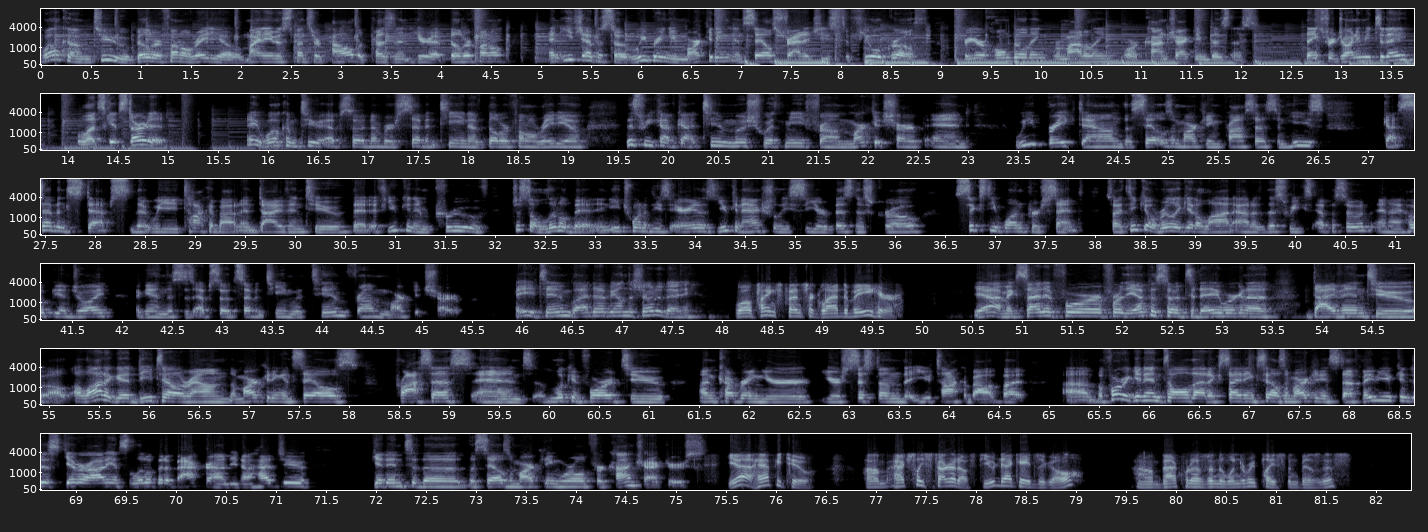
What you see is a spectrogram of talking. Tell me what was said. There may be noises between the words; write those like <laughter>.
Welcome to Builder Funnel Radio. My name is Spencer Powell, the president here at Builder Funnel. And each episode, we bring you marketing and sales strategies to fuel growth for your home building, remodeling, or contracting business. Thanks for joining me today. Let's get started. Hey, welcome to episode number 17 of Builder Funnel Radio. This week, I've got Tim Musch with me from MarketSharp, and we break down the sales and marketing process. And he's got seven steps that we talk about and dive into that if you can improve just a little bit in each one of these areas, you can actually see your business grow 61%. So I think you'll really get a lot out of this week's episode, and I hope you enjoy. Again, this is episode 17 with Tim from MarketSharp. Hey, Tim, glad to have you on the show today. Well, thanks, Spencer. Glad to be here. Yeah, I'm excited for for the episode today. We're to dive into a, a, lot of good detail around the marketing and sales process, and looking forward to uncovering your your system that you talk about. But uh, before we get into all that exciting sales and marketing stuff, maybe you can just give our audience a little bit of background. You know, how'd you get into the the sales and marketing world for contractors? Yeah, happy to. Um, actually, started a few decades ago um, back when I was in the window replacement business.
